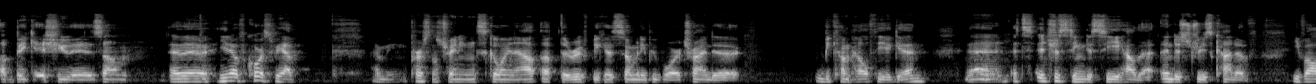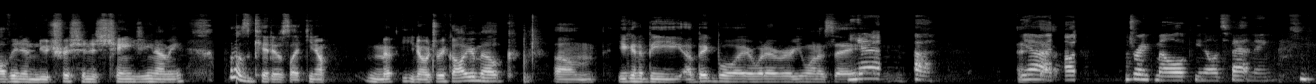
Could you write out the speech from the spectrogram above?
a big issue is. Um, and then, you know, of course, we have. I mean, personal training's going out up the roof because so many people are trying to become healthy again. And it's interesting to see how that industry is kind of evolving and nutrition is changing. I mean, when I was a kid, it was like you know, you know, drink all your milk. Um, you're gonna be a big boy or whatever you want to say. Yeah. And, yeah, uh, drink milk. You know, it's fattening.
